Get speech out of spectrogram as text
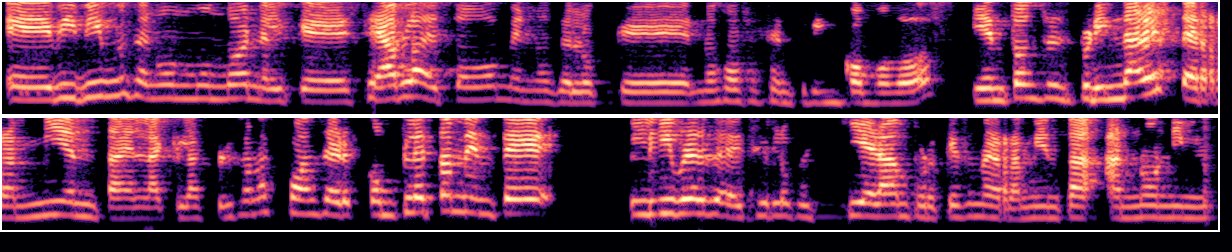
eh, vivimos en un mundo en el que se habla de todo menos de lo que nos hace sentir incómodos y entonces brindar esta herramienta en la que las personas puedan ser completamente libres de decir lo que quieran porque es una herramienta anónima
